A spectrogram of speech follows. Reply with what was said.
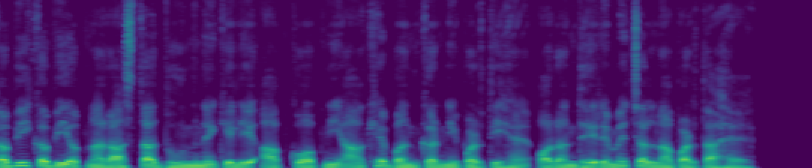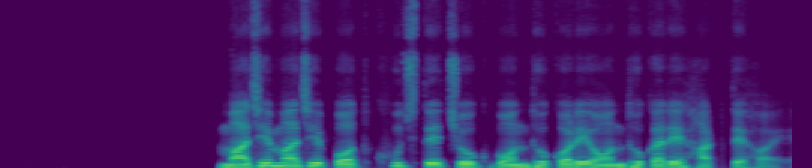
कभी कभी अपना रास्ता ढूंढने के लिए आपको अपनी आंखें बंद करनी पड़ती हैं और अंधेरे में चलना पड़ता है মাঝে মাঝে পথ খুঁজতে চোখ বন্ধ করে অন্ধকারে হাঁটতে হয়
